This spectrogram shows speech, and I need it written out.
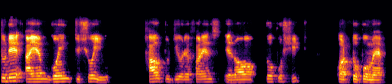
Today I am going to show you how to georeference a raw topo sheet or topo map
